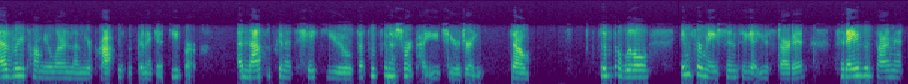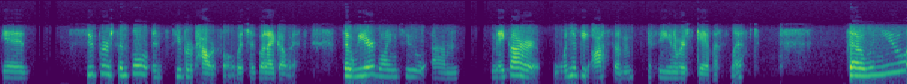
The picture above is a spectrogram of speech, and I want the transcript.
every time you learn them, your practice is going to get deeper. And that's what's going to take you, that's what's going to shortcut you to your dreams. So, just a little information to get you started. Today's assignment is super simple and super powerful, which is what I go with. So, we are going to um, make our wouldn't it be awesome if the universe gave us list? So, when you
